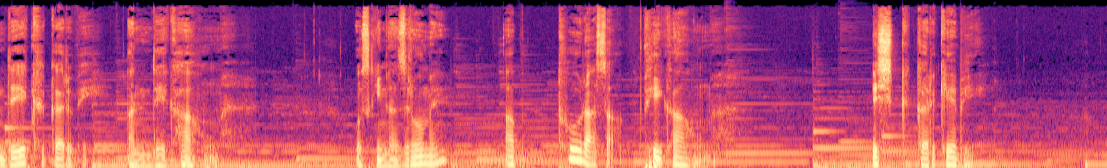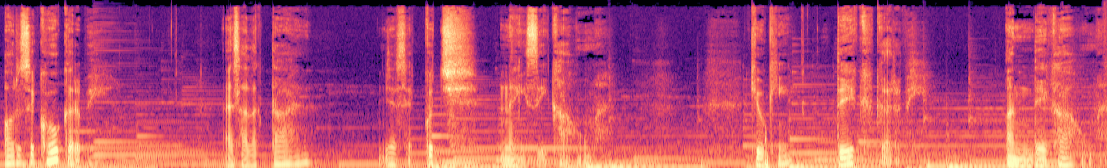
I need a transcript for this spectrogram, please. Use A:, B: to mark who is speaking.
A: देख कर भी अनदेखा हूँ मैं। उसकी नज़रों में अब थोड़ा सा फीका हूँ मैं। इश्क करके भी और उसे खोकर भी ऐसा लगता है जैसे कुछ नहीं सीखा हूँ मैं, क्योंकि देख कर भी अनदेखा हूँ मैं।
